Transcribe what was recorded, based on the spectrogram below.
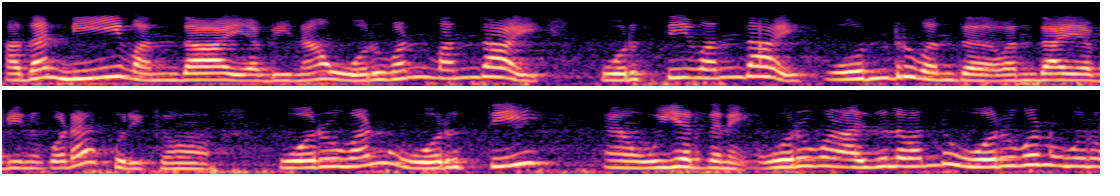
அதான் நீ வந்தாய் அப்படின்னா ஒருவன் வந்தாய் ஒருத்தி வந்தாய் ஒன்று வந்த வந்தாய் அப்படின்னு கூட குறிக்கும். ஒருவன் ஒருத்தி உயர்தனை. ஒருவன் இதில் வந்து ஒருவன் ஒரு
